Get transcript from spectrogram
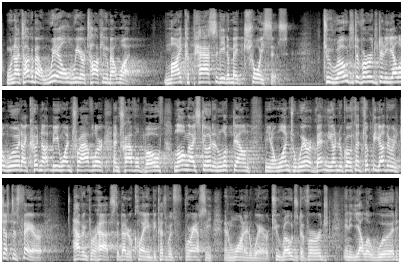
When I talk about will, we are talking about what? My capacity to make choices. Two roads diverged in a yellow wood. I could not be one traveler and travel both. Long I stood and looked down, you know, one to wear it bent in the undergrowth, and took the other as just as fair, having perhaps the better claim because it was grassy and wanted where. Two roads diverged in a yellow wood.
